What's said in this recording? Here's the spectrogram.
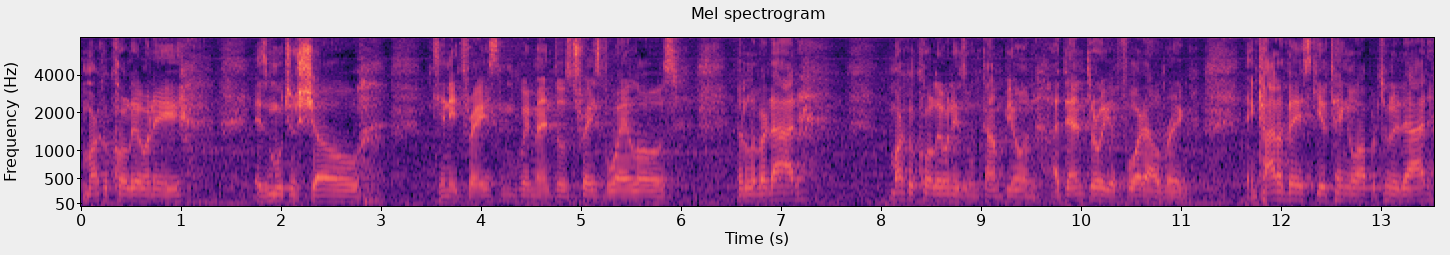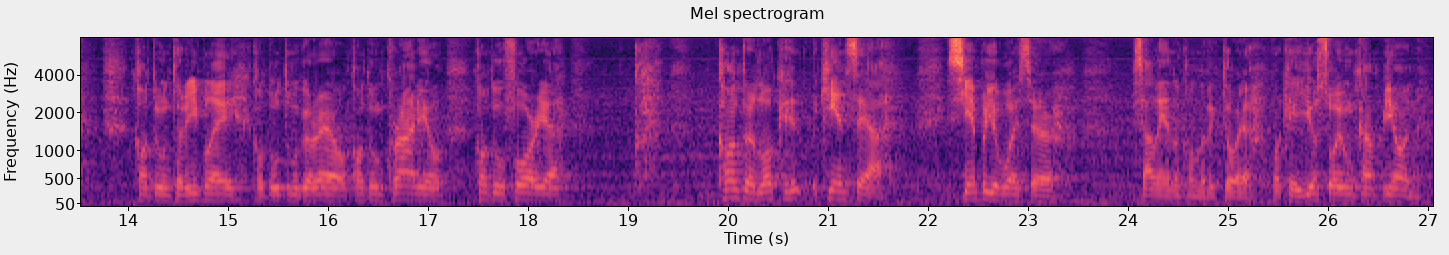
Marco Corleone es mucho show, tiene tres movimientos, tres vuelos, pero la verdad, Marco Corleone es un campeón, adentro y afuera del ring. En cada vez que yo tengo la oportunidad, contra un terrible, contra un último guerrero, contra un cráneo, contra euforia, contra lo que quien sea, siempre yo voy a estar saliendo con la victoria, porque yo soy un campeón.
